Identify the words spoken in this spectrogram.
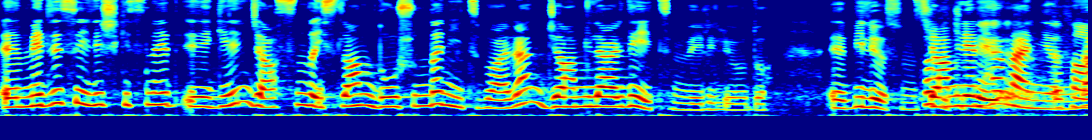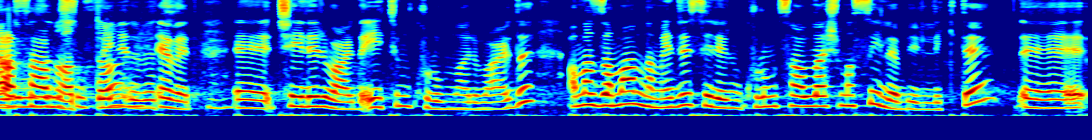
E, medrese ilişkisine e, gelince aslında İslam doğuşundan itibaren camilerde eğitim veriliyordu. E, biliyorsunuz. Tabii Camilerin ki, hemen yanında Ashab-ı Suffe'nin evet, evet e, şeyleri vardı, eğitim kurumları vardı. Ama zamanla medreselerin kurumsallaşmasıyla birlikte e,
